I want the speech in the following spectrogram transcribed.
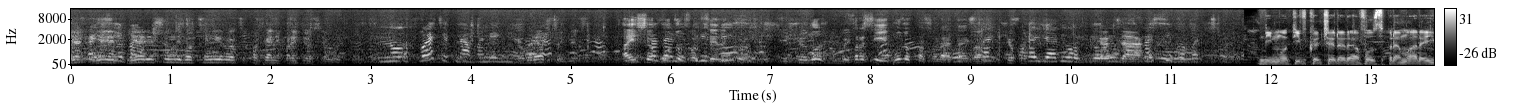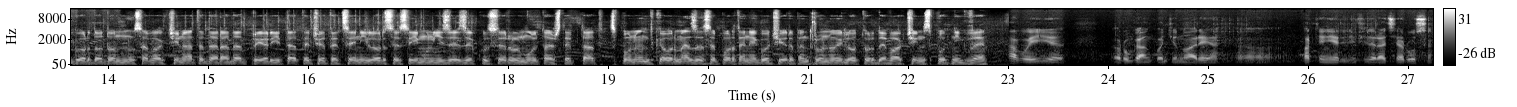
Я, я, я решил не вакцинироваться, пока не пройдет вся очередь. Ну, хватит нам или нет? Говорят, что есть. А еще Сказали, будут три вакцины? тысячи. Еще должны быть. В России будут посылать, да? Стоять вот, говорю. Спасибо большое. Din motiv că cererea a fost prea mare, Igor Dodon nu s-a vaccinat, dar a dat prioritate cetățenilor să se imunizeze cu serul mult așteptat, spunând că urmează să porte negocieri pentru noi loturi de vaccin Sputnik V. А Voi uh, ruga în continuare uh, partenerii din Federația Rusă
